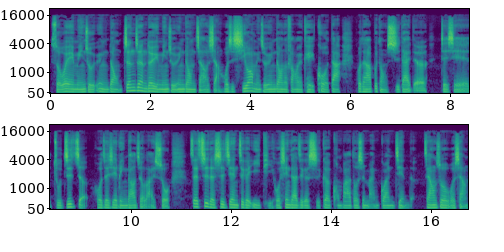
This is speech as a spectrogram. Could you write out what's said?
所谓民主运动，真正对于民主运动着想，或是希望民主运动的范围可以扩大，扩大不同时代的。这些组织者或这些领导者来说，这次的事件这个议题或现在这个时刻，恐怕都是蛮关键的。这样说，我想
